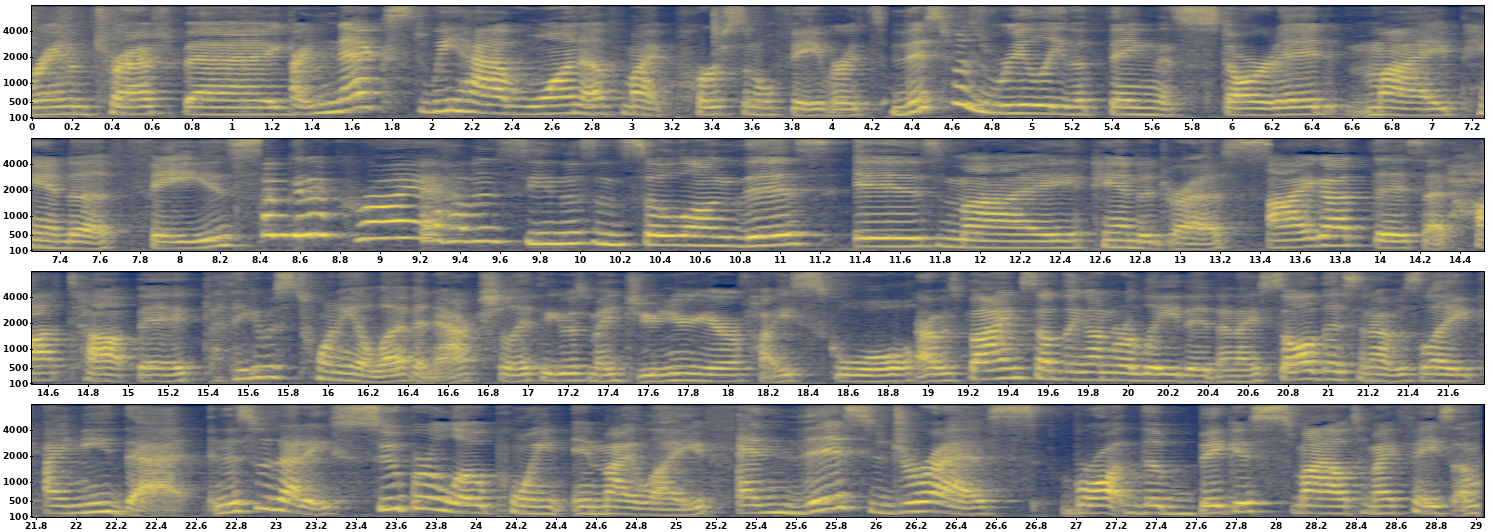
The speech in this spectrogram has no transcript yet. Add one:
random trash bag. All right, next we have one of my personal favorites. This was really the thing that started my panda phase. I'm gonna cry, I haven't seen this in so long. This is my panda dress. I got this at Hot Topic. I think it was 2011 actually. I think it was my junior year of high school. I was buying something unrelated and I saw this and I was like, I need that. And this was at a super low point in my life. And this dress brought the biggest smile to my face. I'm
